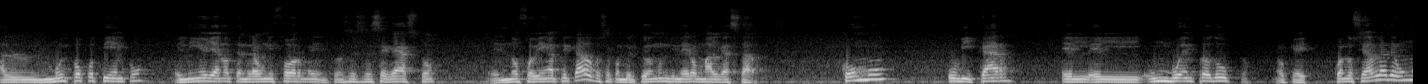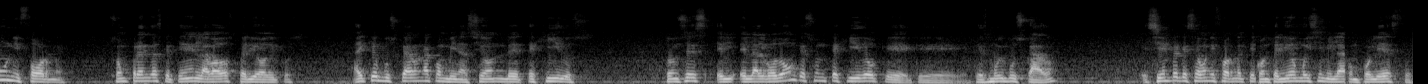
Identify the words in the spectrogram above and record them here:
al muy poco tiempo el niño ya no tendrá uniforme y entonces ese gasto eh, no fue bien aplicado, pues se convirtió en un dinero mal gastado. ¿Cómo ubicar un buen producto? Okay. Cuando se habla de un uniforme, son prendas que tienen lavados periódicos, hay que buscar una combinación de tejidos. Entonces, el, algodón, que es un tejido que, es muy buscado, eh, siempre que sea uniforme, tiene contenido muy similar con poliéster,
